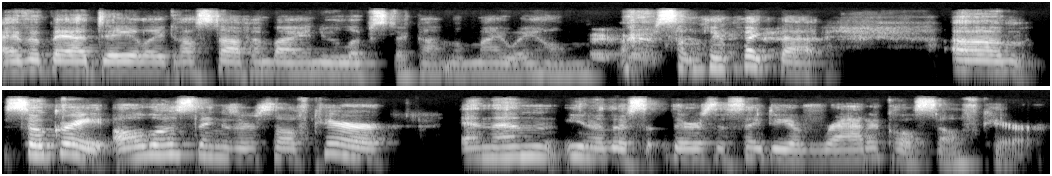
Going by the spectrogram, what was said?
i have a bad day like i'll stop and buy a new lipstick on my way home or something like that. Um, so great all those things are self-care. And then you know there's there's this idea of radical self-care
